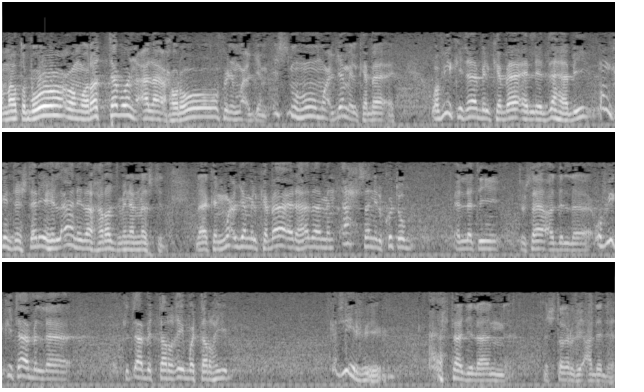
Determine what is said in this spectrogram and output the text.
مطبوع ومرتب على حروف المعجم. اسمه معجم الكبائر. وفي كتاب الكبائر للذهبي ممكن تشتريه الآن إذا خرجت من المسجد. لكن معجم الكبائر هذا من أحسن الكتب التي تساعد وفي كتاب كتاب الترغيب والترهيب كثير فيه. ما يحتاج إلى أن نشتغل في عددها.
